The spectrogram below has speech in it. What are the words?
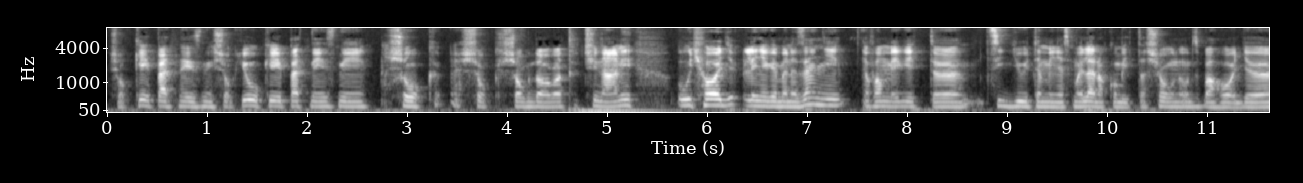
sok képet nézni, sok jó képet nézni, sok, sok, sok dolgot csinálni, Úgyhogy lényegében ez ennyi. Van még itt uh, cikkgyűjtemény, ezt majd lerakom itt a show notes-ba, hogy uh,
